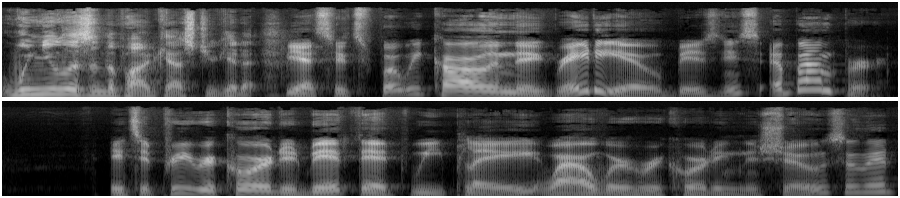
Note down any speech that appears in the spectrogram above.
when you listen to the podcast, you get it. Yes, it's what we call in the radio business a bumper. It's a pre recorded bit that we play while we're recording the show so that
